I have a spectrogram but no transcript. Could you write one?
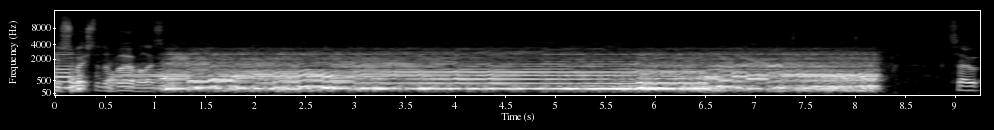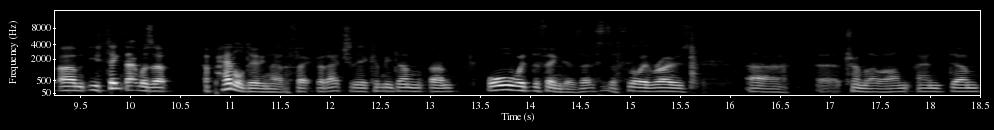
you switch to the burble. Let's. So um, you think that was a, a pedal doing that effect, but actually it can be done um, all with the fingers. This is a Floyd Rose uh, uh, tremolo arm, and um,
